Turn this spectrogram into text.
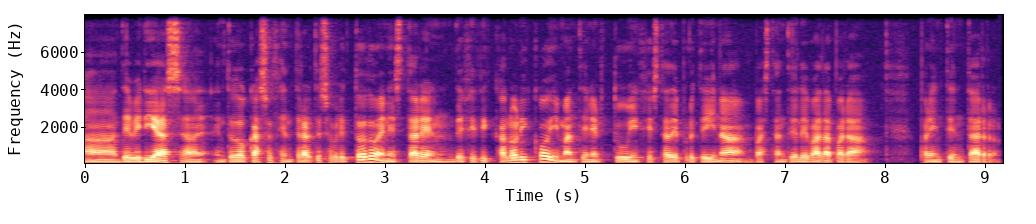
ah, deberías en todo caso centrarte sobre todo en estar en déficit calórico y mantener tu ingesta de proteína bastante elevada para, para intentar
